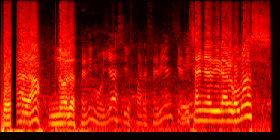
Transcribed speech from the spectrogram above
Pues nada, nos despedimos ya, si os parece bien. ¿Queréis Sí. añadir algo más?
